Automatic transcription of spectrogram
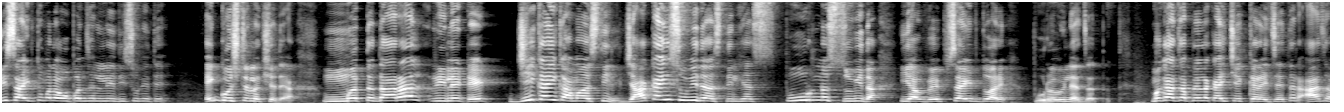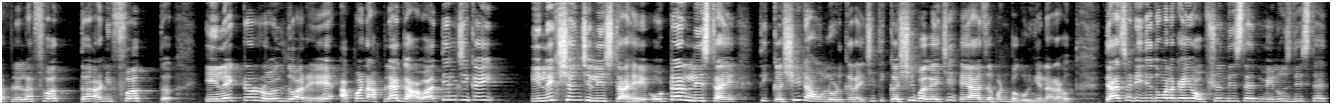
ही साईट तुम्हाला ओपन झालेली दिसून येते. एक गोष्ट लक्ष द्या. मतदारा रिलेटेड जी काही कामं असतील ज्या काही सुविधा असतील ह्या पूर्ण सुविधा या वेबसाईटद्वारे पुरविल्या जातात. मग आज आपल्याला काय चेक करायचं आहे तर आज आपल्याला फक्त आणि फक्त इलेक्ट्रो रोलद्वारे आपण आपल्या गावातील जी काही इलेक्शनची लिस्ट आहे वोटर लिस्ट आहे ती कशी डाउनलोड करायची ती कशी बघायची हे आज आपण बघून घेणार आहोत. त्यासाठी इथे तुम्हाला काही ऑप्शन दिसत आहेत मेनूज दिसत आहेत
